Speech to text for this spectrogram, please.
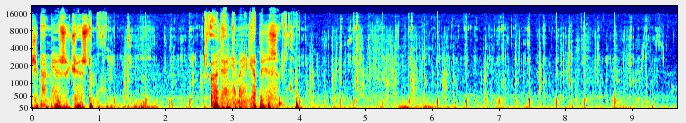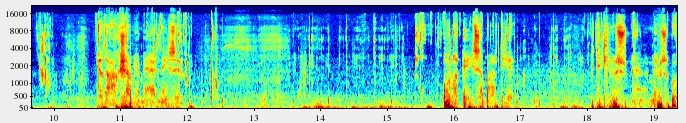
Şimdi ben mevzu çözdüm. Yapıyorsun. Ya da akşam yemeği her neyse. Onu ASMR diye iteliyorsun yani mevzu bu.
